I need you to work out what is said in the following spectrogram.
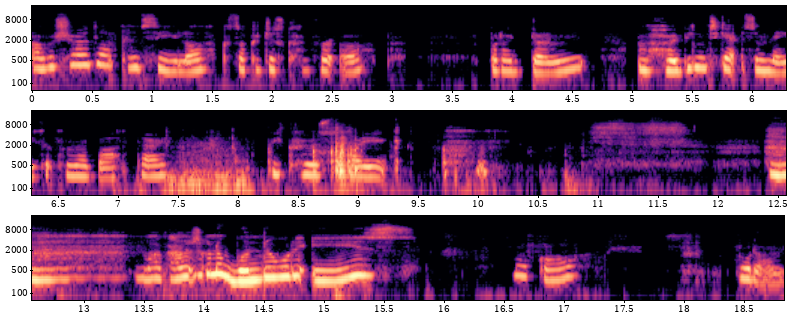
I wish I had like concealer because I could just cover it up, but I don't. I'm hoping to get some makeup for my birthday because like My parents are gonna wonder what it is. Oh my gosh. Hold on.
